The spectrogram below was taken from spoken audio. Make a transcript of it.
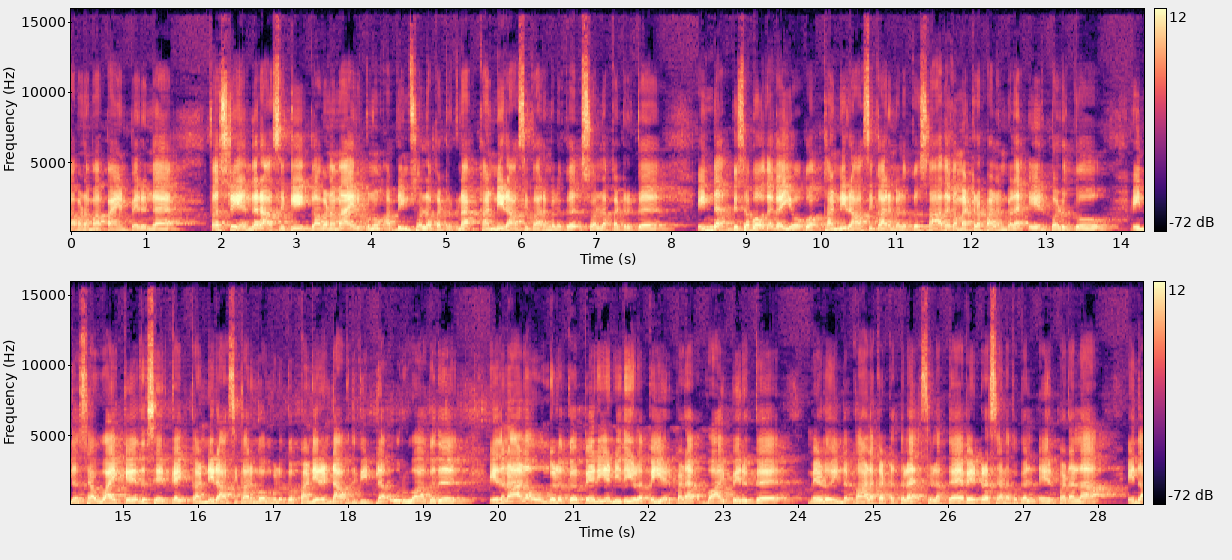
கவனமாக பயன்பெறுங்க. ஃபஸ்ட்டு எந்த ராசிக்கு கவனமாக இருக்கணும் அப்படின்னு சொல்லப்பட்டிருக்குன்னா கன்னி ராசிக்காரங்களுக்கு சொல்லப்பட்டிருக்கு. இந்த விஷபோதக யோகம் கன்னி ராசிக்காரங்களுக்கு சாதகமற்ற பலன்களை ஏற்படுத்தும். இந்த செவ்வாய் கேது சேர்க்கை கன்னி ராசிக்காரங்க உங்களுக்கு பன்னிரெண்டாவது வீட்டில் உருவாகுது. இதனால் உங்களுக்கு பெரிய நிதி இழப்பு ஏற்பட வாய்ப்பு இருக்குது மேலும் இந்த காலகட்டத்தில் சில தேவையற்ற செலவுகள் ஏற்படலாம். இந்த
